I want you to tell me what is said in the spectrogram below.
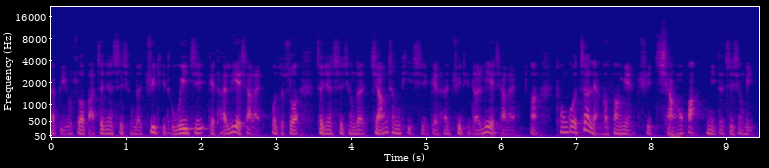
那比如说把这件事情的具体的危机给它列下来，或者说这件事情的奖惩体系给它具体的列下来啊，通过这两个方面去强化你的执行力。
